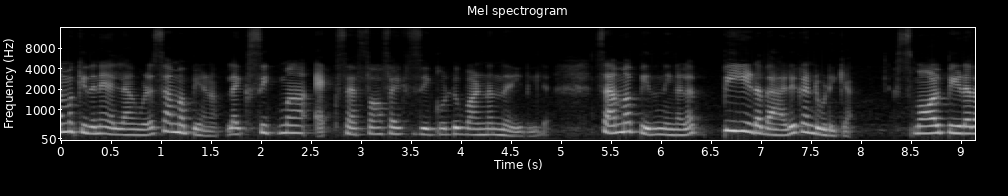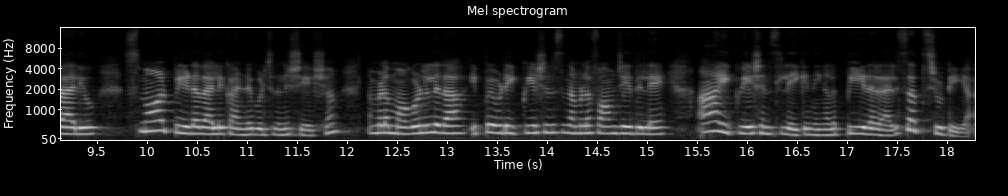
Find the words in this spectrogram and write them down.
നമുക്കിതിനെ എല്ലാം കൂടെ സമപ്പ് ചെയ്യണം. Like sigma X F of X is equal to one എന്ന രീതിയിൽ സമപ്പ് ചെയ്ത് നിങ്ങൾ പിയുടെ വാല്യൂ കണ്ടുപിടിക്കാം. സ്മോൾ പിയുടെ വാല്യൂ സ്മോൾ പിയുടെ വാല്യൂ കണ്ടുപിടിച്ചതിന് ശേഷം നമ്മൾ മുകളിൽ ഇതാ ഇപ്പോൾ ഇവിടെ ഇക്വേഷൻസ് നമ്മൾ ഫോം ചെയ്തില്ലേ ആ ഇക്വേഷൻസിലേക്ക് നിങ്ങൾ പിയുടെ വാല്യൂ സബ്സ്റ്റിറ്റ്യൂട്ട് ചെയ്യുക.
